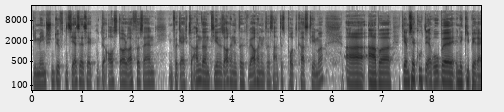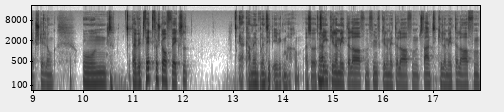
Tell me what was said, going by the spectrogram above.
die Menschen dürften sehr, sehr, sehr gute Ausdauerläufer sein im Vergleich zu anderen Tieren. Das wäre auch ein interessantes Podcast-Thema. Äh, aber die haben sehr gute aerobe Energiebereitstellung. Und da wird Fett verstoffwechselt. Ja, kann man im Prinzip ewig machen. Also 10 ja. Kilometer laufen, 5 Kilometer laufen, 20 Kilometer laufen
